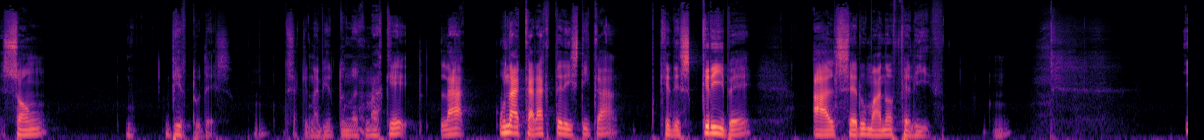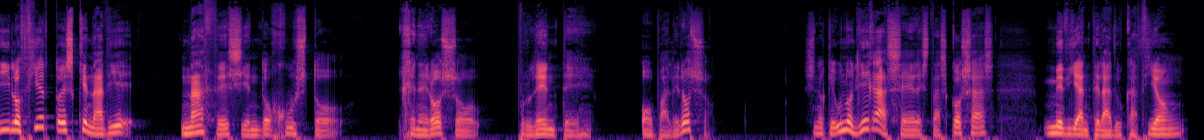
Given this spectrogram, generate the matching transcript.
son virtudes. O sea que una virtud no es más que la, una característica que describe al ser humano feliz. Y lo cierto es que nadie nace siendo justo, generoso, prudente o valeroso, sino que uno llega a ser estas cosas mediante la educación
